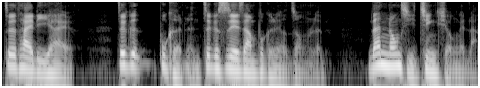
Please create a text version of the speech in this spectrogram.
这太厉害了。这个不可能，这个世界上不可能有这种人。咱拢是正常的人，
